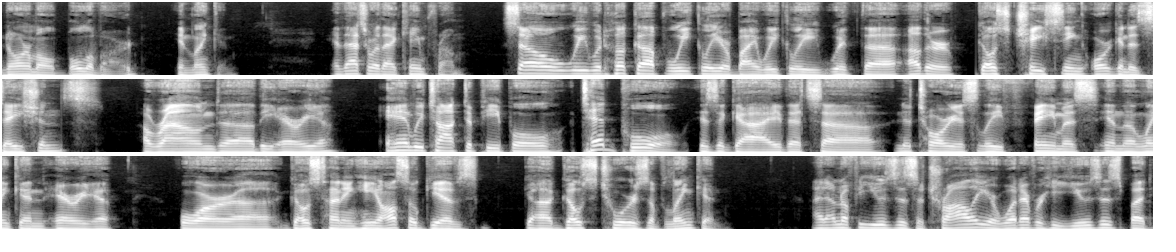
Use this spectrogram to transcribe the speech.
Normal Boulevard in Lincoln, and that's where that came from. So we would hook up weekly or biweekly with uh, other ghost chasing organizations around uh, the area. And we talked to people. Ted Poole is a guy that's uh, notoriously famous in the Lincoln area for uh, ghost hunting. He also gives uh, ghost tours of Lincoln. I don't know if he uses a trolley or whatever he uses, but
